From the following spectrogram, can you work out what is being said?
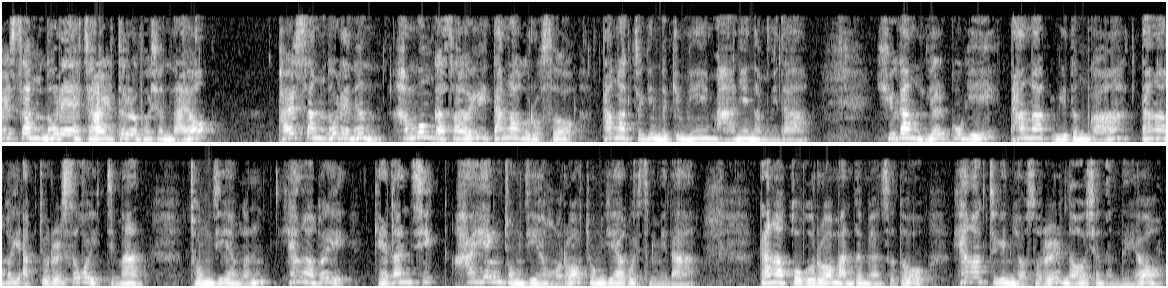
발상 노래 잘 들어보셨나요? 발상 노래는 한문 가사의 당악으로서 당악적인 느낌이 많이 납니다. 휴강 10곡이 당악 리듬과 당악의 악조를 쓰고 있지만 종지형은 향악의 계단식 하행 종지형으로 종지하고 있습니다. 당악곡으로 만들면서도 향악적인 요소를 넣으셨는데요.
